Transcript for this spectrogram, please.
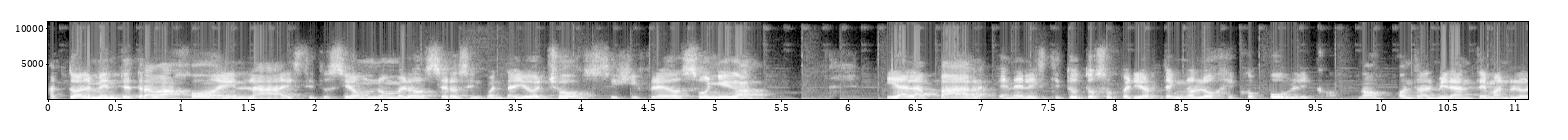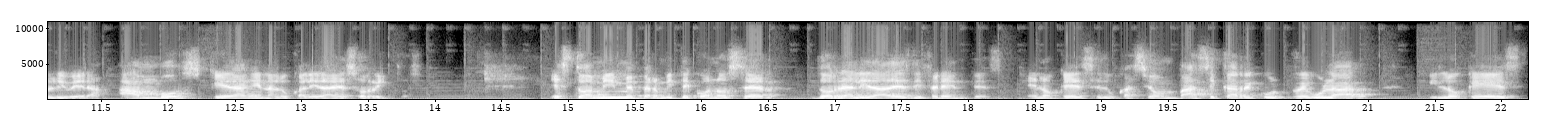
Actualmente trabajo en la institución número 058, Sigifredo Zúñiga, y a la par en el Instituto Superior Tecnológico Público, ¿no? Contra Almirante Manuel Olivera. Ambos quedan en la localidad de Zorritos. Esto a mí me permite conocer dos realidades diferentes en lo que es educación básica regular y lo que es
